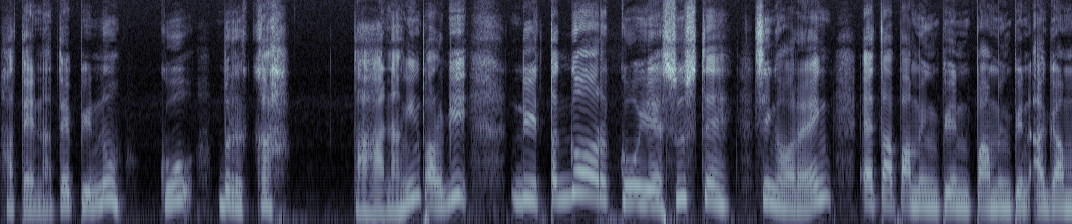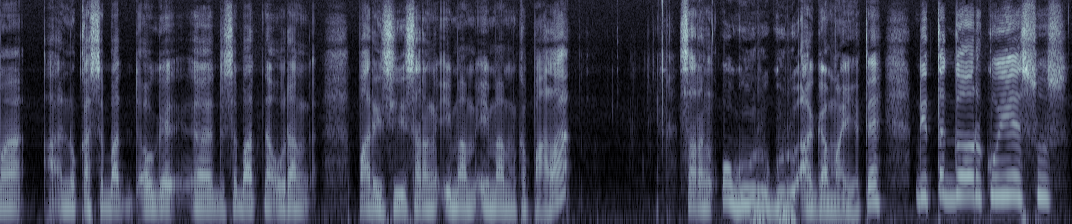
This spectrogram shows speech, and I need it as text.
hatna pinuh ku berkah. Tananging pergi ditegor ku Yesus teh. Sing goreng eta pamimpin pamimpin agama anu kasebat oge eh, e, sebatna orang Parisi sarang imam-imam kepala sarang guru-guru agama ieu teh ditegor ku Yesus.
